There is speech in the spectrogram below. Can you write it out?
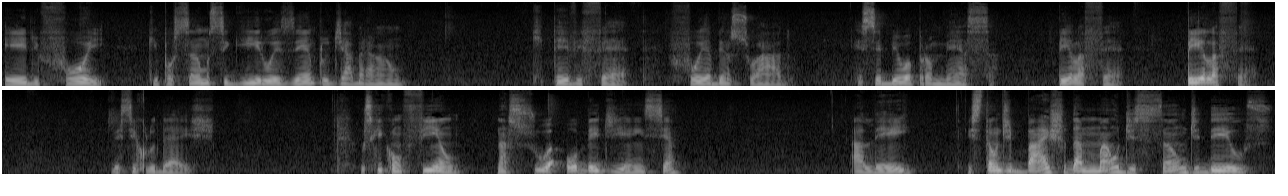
ele foi. Que possamos seguir o exemplo de Abraão, que teve fé, foi abençoado, recebeu a promessa pela fé, pela fé. Versículo 10. Os que confiam na sua obediência a lei, estão debaixo da maldição de Deus.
